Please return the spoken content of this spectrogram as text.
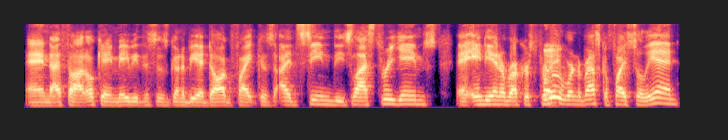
And I thought, okay, maybe this is going to be a dogfight because I'd seen these last three games, uh, Indiana, Rutgers, Purdue, right. where Nebraska fights till the end,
